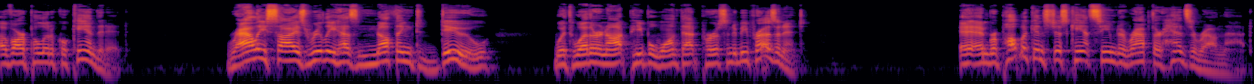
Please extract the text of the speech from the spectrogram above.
of our political candidate. Rally size really has nothing to do with whether or not people want that person to be president. And Republicans just can't seem to wrap their heads around that.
